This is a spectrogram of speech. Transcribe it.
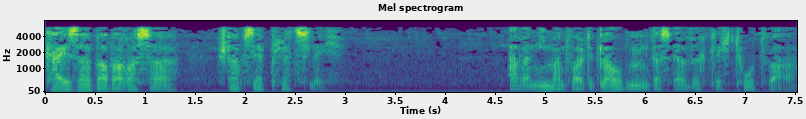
Kaiser Barbarossa starb sehr plötzlich. Aber niemand wollte glauben, dass er wirklich tot war.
